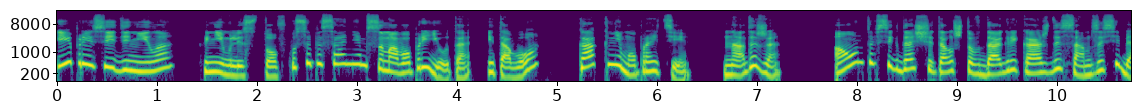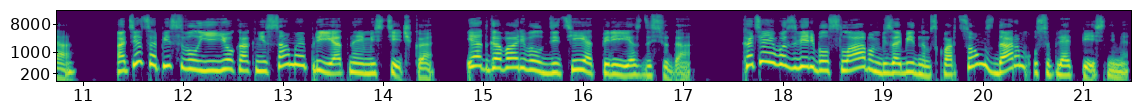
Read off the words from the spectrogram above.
и присоединила к ним листовку с описанием самого приюта и того, как к нему пройти. Надо же. А он-то всегда считал, что в Дагре каждый сам за себя. Отец описывал ее как не самое приятное местечко и отговаривал детей от переезда сюда. Хотя его зверь был слабым, безобидным скворцом с даром усыплять песнями.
